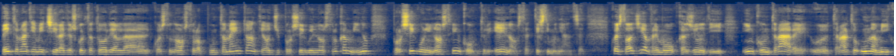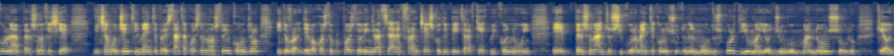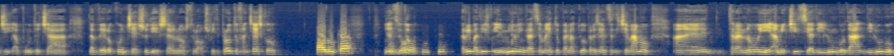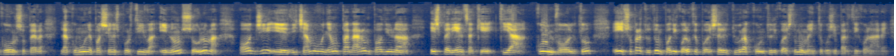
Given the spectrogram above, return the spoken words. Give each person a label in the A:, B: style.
A: Bentornati amici radioascoltatori a questo nostro appuntamento, anche oggi prosegue il nostro cammino, proseguono i nostri incontri e le nostre testimonianze. Quest'oggi avremo occasione di incontrare eh, tra l'altro un amico, una persona che si è diciamo gentilmente prestata a questo nostro incontro e dovrò, devo a questo proposito ringraziare Francesco De Petra che è qui con noi, eh, personaggio sicuramente conosciuto nel mondo sportivo, ma io aggiungo ma non solo, che oggi appunto ci ha davvero concesso di essere nostro ospite ospite. Pronto Francesco?
B: Ciao Luca.
A: Innanzitutto ribadisco il mio ringraziamento per la tua presenza. Dicevamo eh, tra noi amicizia di lungo, da, di lungo, corso per la comune passione sportiva e non solo, ma oggi eh, diciamo vogliamo parlare un po' di una esperienza che ti ha coinvolto e soprattutto un po' di quello che può essere il tuo racconto di questo momento così particolare.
